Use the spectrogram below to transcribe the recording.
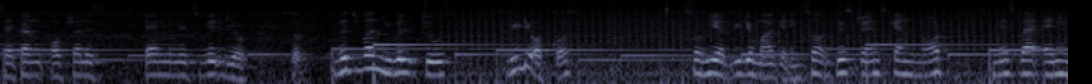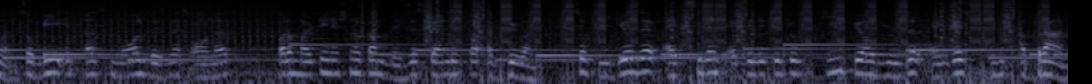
second option is 10 minutes video. So, which one you will choose? Video, of course so here video marketing so these trends cannot miss by anyone so be it a small business owner or a multinational company this trend is for everyone. So videos have excellent ability to keep your user engaged in a brand.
